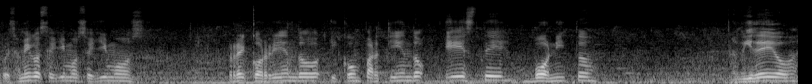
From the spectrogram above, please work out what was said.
Pues amigos, seguimos, seguimos recorriendo y compartiendo este bonito video.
